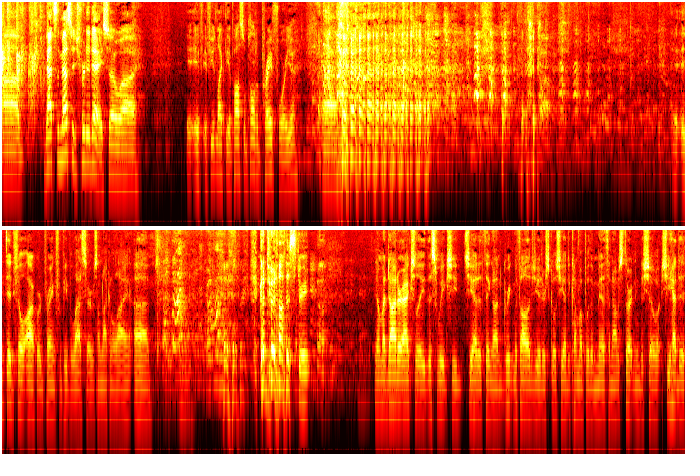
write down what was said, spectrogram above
Uh, that's the message for today. So, uh, if, if you'd like the Apostle Paul to pray for you. Uh, it, it, did feel awkward praying for people last service, I'm not going to lie. Uh, go do it on the street. You know, my daughter actually this week she she had a thing on Greek mythology at her school. She had to come up with a myth, and I was threatening to show. She had to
